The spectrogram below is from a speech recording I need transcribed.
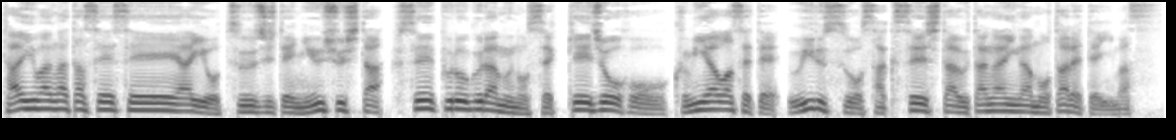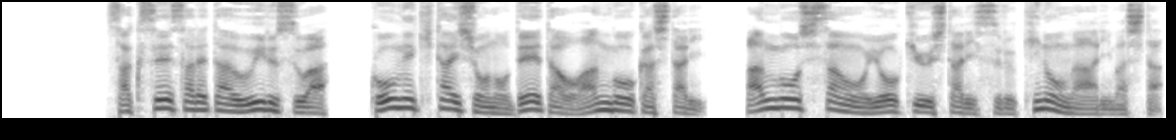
対話型生成 AI を通じて入手した不正プログラムの設計情報を組み合わせてウイルスを作成した疑いが持たれています。作成されたウイルスは、攻撃対象のデータを暗号化したり、暗号資産を要求したりする機能がありました。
